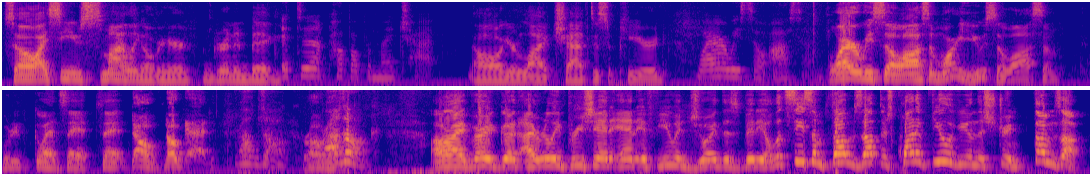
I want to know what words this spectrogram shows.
So I see you smiling over here, grinning big. It didn't pop up in my chat. Oh, your live chat disappeared. Why are we so awesome? Why are we so awesome? Why are you so awesome? Go ahead, say it. Say it. No, no, Dad. Roll dog. Roll dog. All right, very good. I really appreciate it. And if you enjoyed this video, let's see some thumbs up. There's quite a few of you in the stream. Thumbs up.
